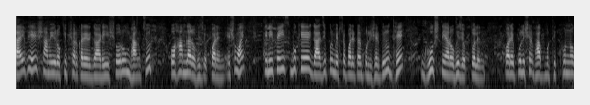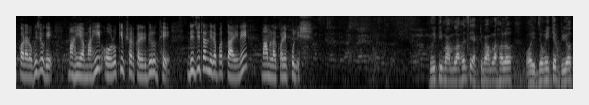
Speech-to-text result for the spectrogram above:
লাইভে স্বামী রকিব সরকারের গাড়ি, শোরুম ভাঙচুর ও হামলার অভিযোগ করেন। এ সময় তিনি ফেসবুকে গাজীপুর মেট্রোপলিটন পুলিশের বিরুদ্ধে ঘুষ নেওয়ার অভিযোগ তোলেন। পরে পুলিশের ভাবমূর্তি ক্ষুণ্ণ করার অভিযোগে মাহিয়া মাহি ও রকিব সরকারের বিরুদ্ধে ডিজিটাল নিরাপত্তা আইনে মামলা করে পুলিশ। দুইটি মামলা হয়েছে। একটি মামলা হলো ওই জমিকে বিরোধ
